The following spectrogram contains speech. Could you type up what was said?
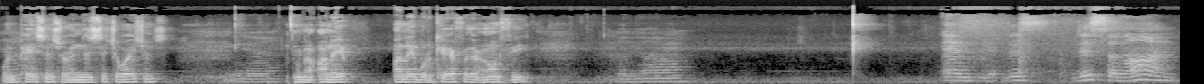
when patients are in these situations, Yeah, you know, unable, unable to care for their own feet. I know. this salon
